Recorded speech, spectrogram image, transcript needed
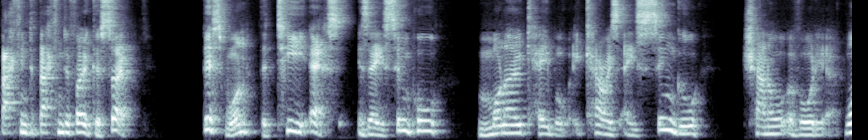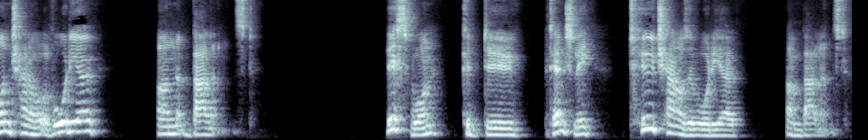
back into back into focus. So this one, the TS, is a simple mono cable. It carries a single channel of audio, one channel of audio, unbalanced. This one could do potentially two channels of audio unbalanced.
